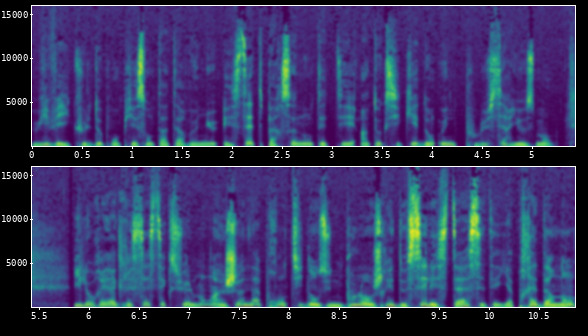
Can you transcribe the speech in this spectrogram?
Huit véhicules de pompiers sont intervenus et sept personnes ont été intoxiquées, dont une plus sérieusement. Il aurait agressé sexuellement un jeune apprenti dans une boulangerie de Célestat, c'était il y a près d'un an.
